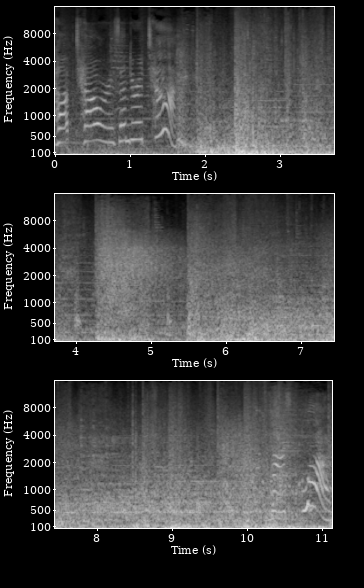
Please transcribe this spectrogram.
top tower is under attack. First blood!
